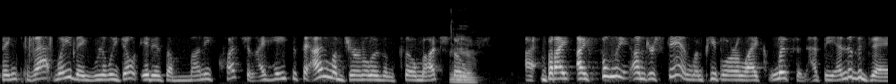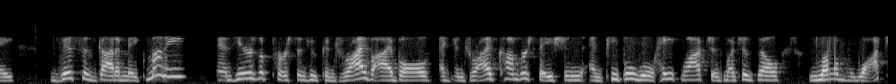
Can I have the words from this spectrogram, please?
think that way. They really don't. It is a money question. I hate to say, I love journalism so much. So yeah but I, I fully understand when people are like, listen, at the end of the day, this has got to make money. And here's a person who can drive eyeballs and can drive conversation and people will hate watch as much as they'll love watch.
